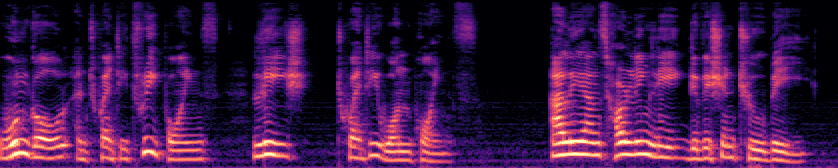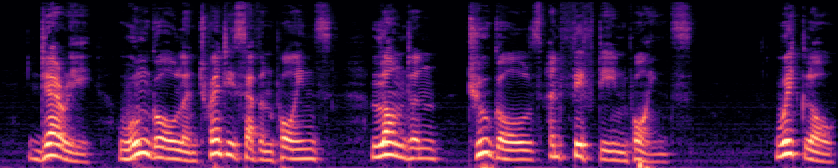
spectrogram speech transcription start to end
1 goal and 23 points. Laois, 21 points. Allianz Hurling League Division 2B. Derry, 1 goal and 27 points. London, 2 goals and 15 points. Wicklow,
